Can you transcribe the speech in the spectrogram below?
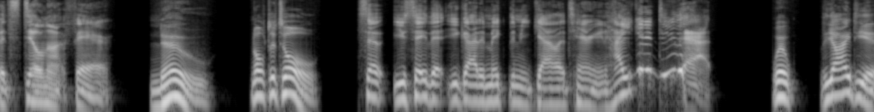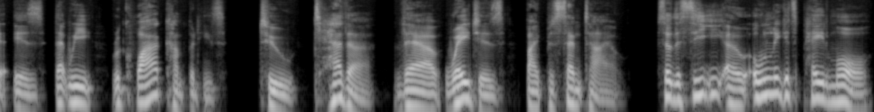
But still not fair. No, not at all. So you say that you got to make them egalitarian. How are you going to do that? Well, the idea is that we require companies to tether their wages by percentile. So the CEO only gets paid more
